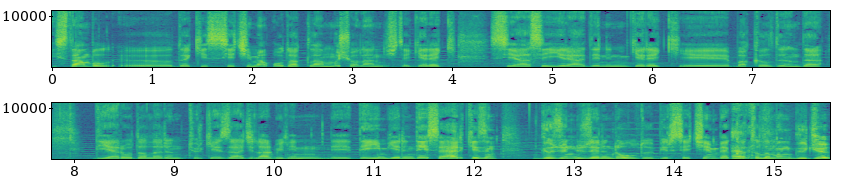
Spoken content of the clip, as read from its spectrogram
İstanbul'daki seçime odaklanmış olan işte gerek siyasi iradenin gerek e, bakıldığında diğer odaların Türkiye Eczacılar Birliği'nin e, deyim yerindeyse herkesin gözünün üzerinde olduğu bir seçim ve evet. katılımın gücü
